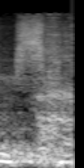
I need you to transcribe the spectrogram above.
Killing spree.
